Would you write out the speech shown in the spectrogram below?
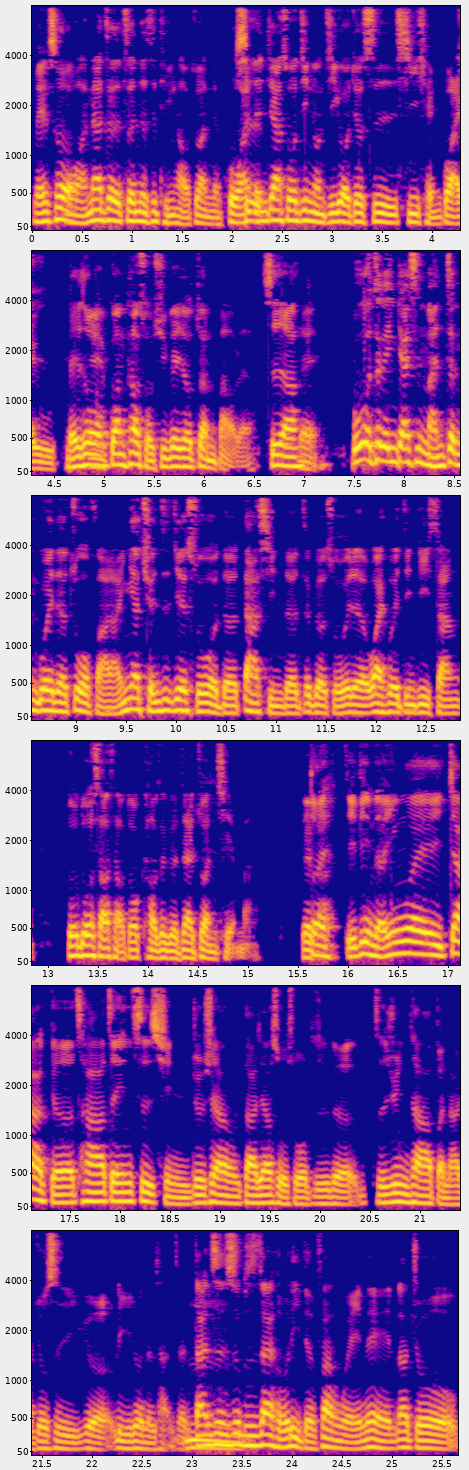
没错，哇，那这个真的是挺好赚的。果然，人家说金融机构就是吸钱怪物，没错。哎，光靠手续费就赚饱了。是啊，对，不过这个应该是蛮正规的做法啦，应该全世界所有的大型的这个所谓的外汇经纪商，多多少少都靠这个在赚钱嘛。对对，一定的，因为价格差这件事情，就像大家所熟知的，资讯差本来就是一个利润的产生，嗯。但是是不是在合理的范围内，那就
